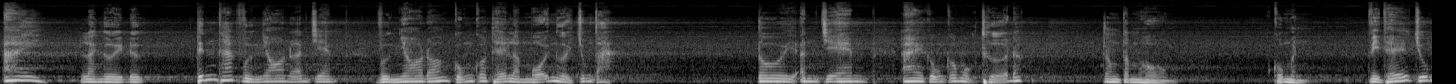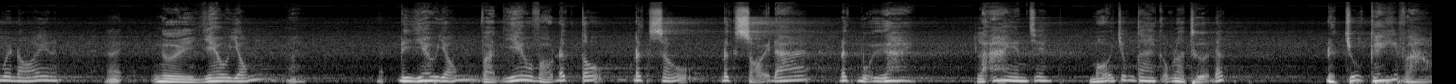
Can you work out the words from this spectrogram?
Ai là người được tín thác vườn nho nữa anh chị em? Vườn nho đó cũng có thể là mỗi người chúng ta. Tôi, anh chị em, ai cũng có một thửa đất trong tâm hồn của mình. Vì thế chúa mới nói à, người gieo giống đi gieo giống và gieo vào đất tốt, đất xấu, đất sỏi đá, đất bụi gai. Là ai anh chị em? Mỗi chúng ta cũng là thửa đất. Được chúa cấy vào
